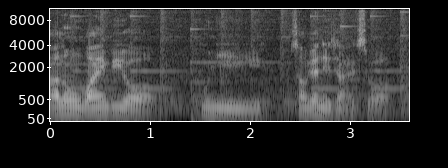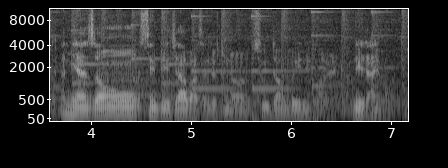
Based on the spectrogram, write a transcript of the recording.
အားလုံးဝိုင်းပြီးတော့ကူညီဆောင်ရွက်နေကြတယ်ဆိုတော့အမြန်ဆုံးအဆင်ပြေကြပါစေလို့ကျွန်တော်ဆူတောင်းပေးနေပါတယ်နေ့တိုင်းပါ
